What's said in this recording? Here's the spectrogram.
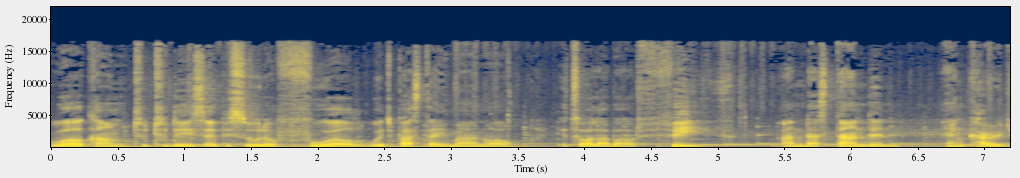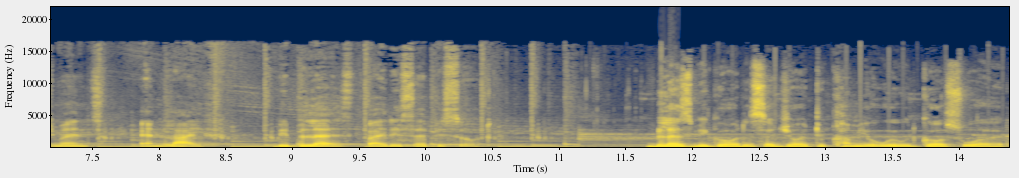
Welcome to today's episode of Fuel with Pastor Emmanuel. It's all about faith, understanding, encouragement, and life. Be blessed by this episode. Blessed be God, it's a joy to come your way with God's word.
